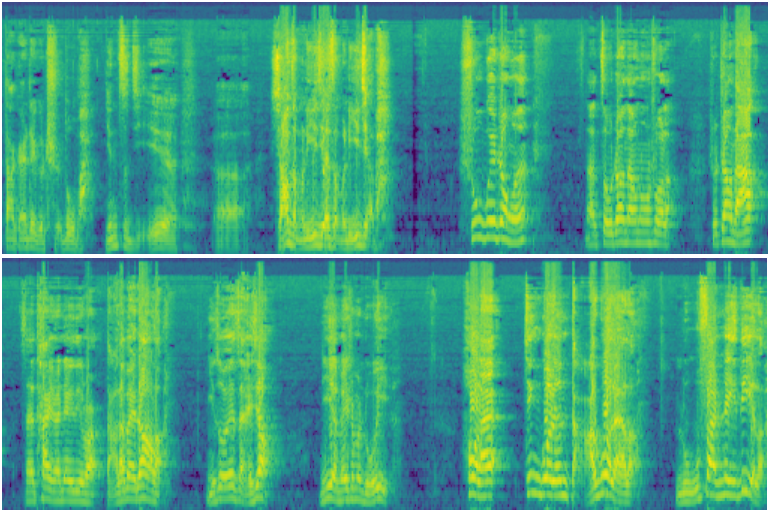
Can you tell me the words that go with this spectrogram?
大概这个尺度吧，您自己呃想怎么理解怎么理解吧。书归正文，那奏章当中说了，说张达在太原这个地方打了败仗了，你作为宰相，你也没什么主意。后来。金国人打过来了，掳犯内地了。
